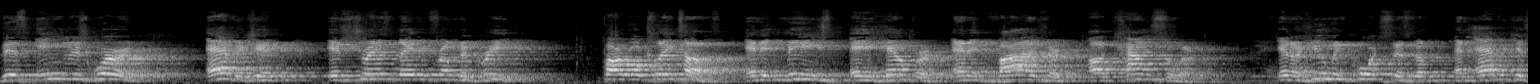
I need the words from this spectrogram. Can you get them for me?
This English word, advocate, is translated from the Greek Parakletos, and it means a helper, an advisor, a counselor. In a human court system, an advocate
